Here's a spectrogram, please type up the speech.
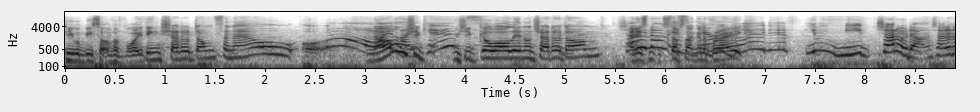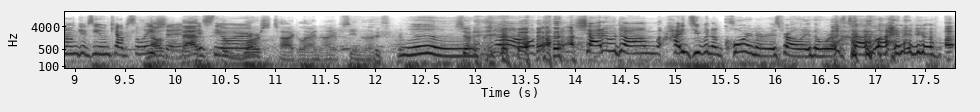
people be sort of avoiding Shadow DOM for now? Or, No, no, I we should it. we should go all in on Shadow DOM, Shadow and it's, DOM stuff's is not going to very break. good if you need Shadow DOM. Shadow DOM gives you Now, encapsulation. that's if the you're worst tagline I've seen. no, Shadow DOM hides you in a corner is probably the worst tagline. I do. I,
